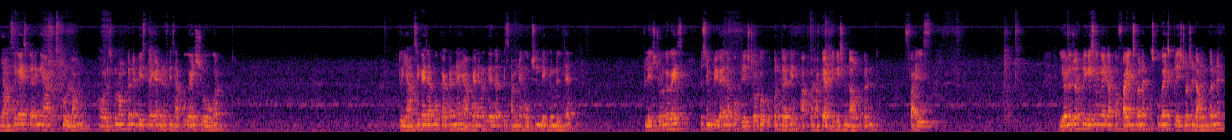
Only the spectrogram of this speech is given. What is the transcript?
यहाँ से गाइस करेंगे आप स्क्रॉल डाउन और स्क्रॉल डाउन करने पे इस तरह का इंटरफेस आपको गाइस शो होगा। तो यहाँ से गाइज़ आपको क्या करना है? यहाँ पे आने वाले बाद आपके सामने ऑप्शन देखने को मिलता है। प्ले स्टोर का गाइज़ तो सिंपली गाइज़ आपको प्ले स्टोर को ओपन करके आपको यहाँ पे एप्लीकेशन डाउनलोड करनी फाइल्स ये वाला जो एप्लीकेशन गाइज़ आपका फाइल्स वाला, इसको गाइज़ प्ले स्टोर से डाउनलोड करना है।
